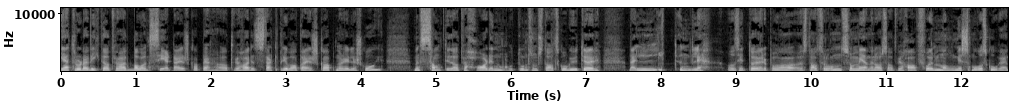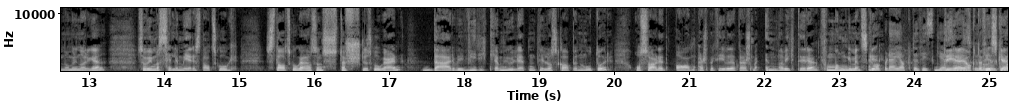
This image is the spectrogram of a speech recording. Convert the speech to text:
Jeg tror det er viktig at vi har et balansert eierskap. Ja. At vi har et sterkt privat eierskap når det gjelder skog, men samtidig at vi har den motoren som Statskog utgjør. Det er litt underlig å sitte og høre på statsråden, som mener altså at vi har for mange små skogeiendommer i Norge, så vi må selge mer Statskog. Statskog er altså den største skogeieren, der vi virkelig har muligheten til å skape en motor. Og så er det et annet perspektiv i dette her som er enda viktigere for mange mennesker. Jeg håper det er jakt og fiske. Det er jakt og fiske.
